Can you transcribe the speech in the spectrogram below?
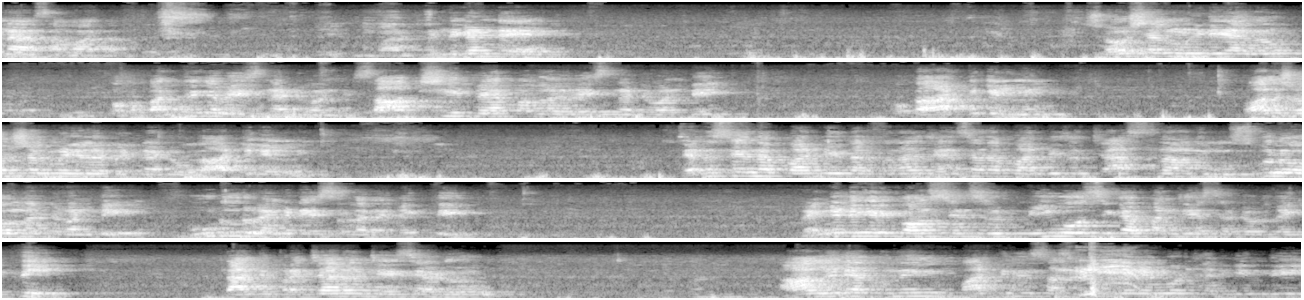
నా సమాధానం ఎందుకంటే సోషల్ మీడియాలో ఒక పత్రిక వేసినటువంటి సాక్షి పేపర్లో వేసినటువంటి ఒక ఆర్టికల్ని వాళ్ళు సోషల్ మీడియాలో పెట్టినట్టు ఒక ఆర్టికల్ని జనసేన పార్టీ తరఫున జనసేన పార్టీ చేస్తున్నామని ముసుగులో ఉన్నటువంటి గూడూరు వెంకటేశ్వరుడు అనే వ్యక్తి వెంకటగిరి కాన్స్టిట్యున్సీ పిఓసిగా పనిచేసినటువంటి వ్యక్తి దాన్ని ప్రచారం చేశాడు. ఆల్రెడీ అతని పార్టీని సస్పెండ్ చేయడం కూడా జరిగింది.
